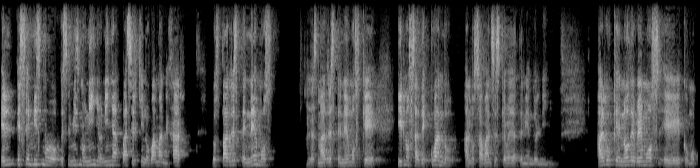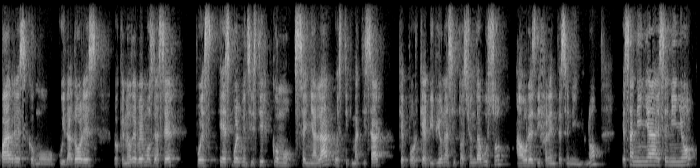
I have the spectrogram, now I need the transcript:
él, ese, mismo, ese mismo niño, niña, va a ser quien lo va a manejar. Los padres tenemos, las madres tenemos que irnos adecuando a los avances que vaya teniendo el niño. Algo que no debemos eh, como padres, como cuidadores, lo que no debemos de hacer, pues es, vuelvo a insistir, como señalar o estigmatizar que porque vivió una situación de abuso, ahora es diferente ese niño, ¿no? Esa niña, ese niño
